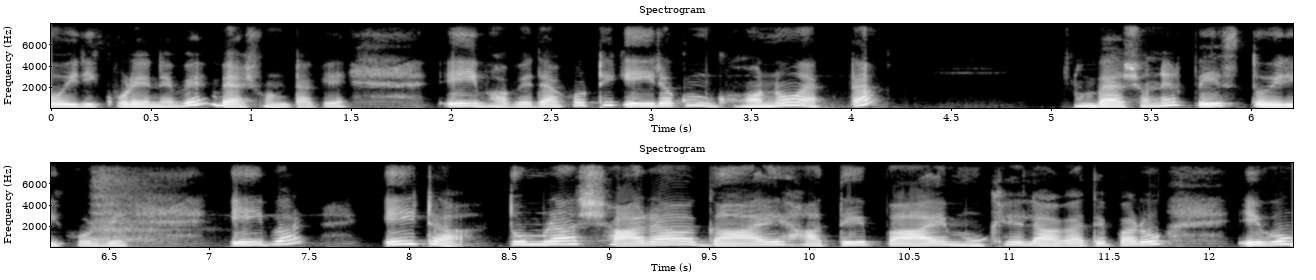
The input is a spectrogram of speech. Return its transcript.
তৈরি করে নেবে বেসনটাকে। এইভাবে, দেখো ঠিক এইরকম ঘন একটা বেসনের পেস্ট তৈরি করবে। এইবার এইটা তোমরা সারা গায়ে হাতে পায়ে মুখে লাগাতে পারো এবং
